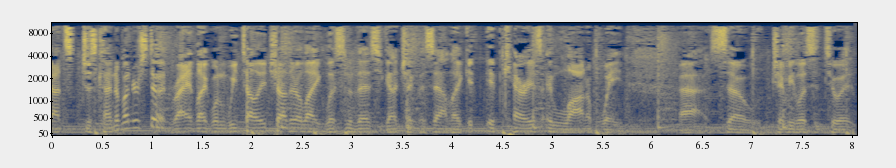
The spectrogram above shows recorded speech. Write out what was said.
that's just kind of understood, right? Like when we tell each other, like, listen to this, you got to check this out. Like it, it carries a lot of weight. Uh, so Jimmy listened to it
